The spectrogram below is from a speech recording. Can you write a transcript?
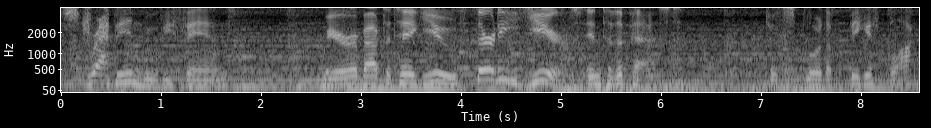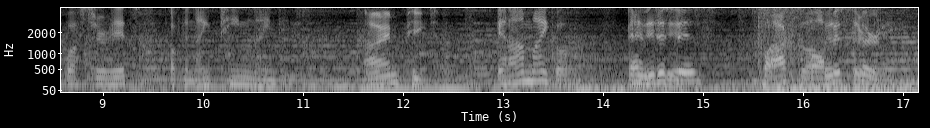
Strap in, movie fans. We're about to take you 30 years into the past to explore the biggest blockbuster hits of the 1990s. I'm Pete. And I'm Michael. And, and this, this, is Box Office 30. 30.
